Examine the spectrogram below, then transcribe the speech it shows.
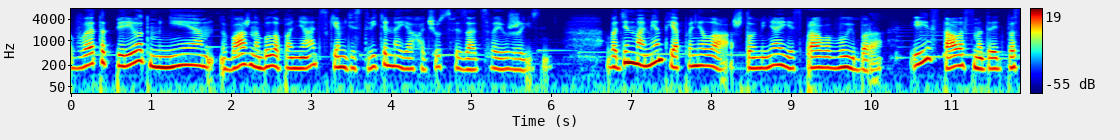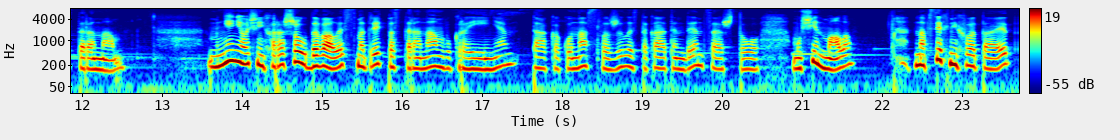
В этот период мне важно было понять, с кем действительно я хочу связать свою жизнь. В один момент я поняла, что у меня есть право выбора и стала смотреть по сторонам. Мне не очень хорошо удавалось смотреть по сторонам в Украине, так как у нас сложилась такая тенденция, что мужчин мало, на всех не хватает,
